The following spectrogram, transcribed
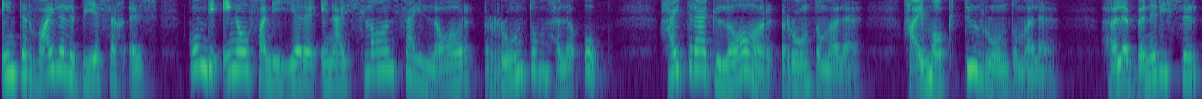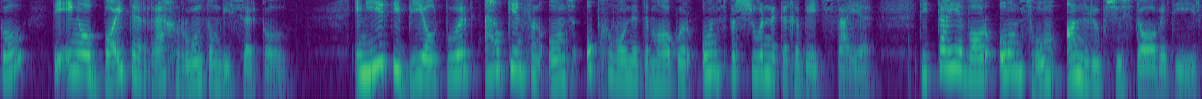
en terwyl hulle besig is, kom die engel van die Here en hy slaan sy laar rondom hulle op. Hy trek laar rondom hulle. Hy maak toe rondom hulle. Hulle binne die sirkel, die engel buite reg rondom die sirkel. En hierdie beeld behoort elkeen van ons opgewonde te maak oor ons persoonlike gebedstye, die tye waar ons hom aanroep soos Dawid hier.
